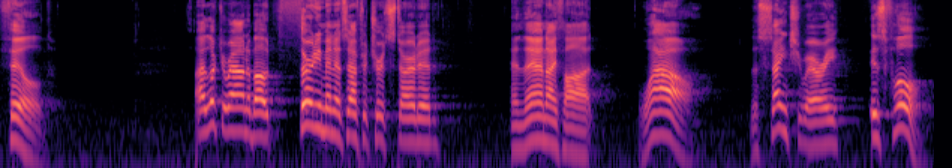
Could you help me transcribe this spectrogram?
filled. I looked around about 30 minutes after church started, and then I thought, wow, the sanctuary is full,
